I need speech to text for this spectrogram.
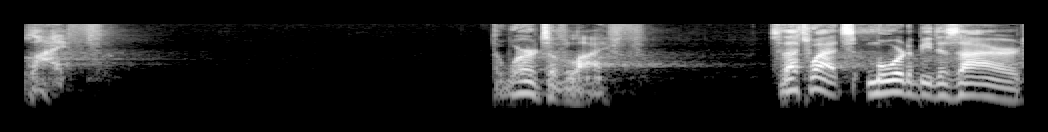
life. The words of life. So that's why it's more to be desired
